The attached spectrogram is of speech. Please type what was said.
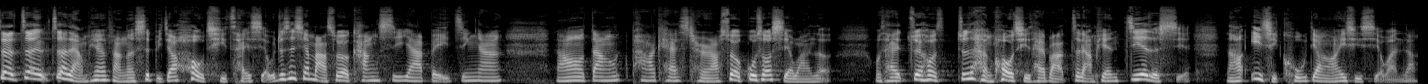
这这这两篇反而是比较后期才写，我就是先把所有康熙呀、北京啊，然后当 podcaster 啊，所有故事都写完了，我才最后就是很后期才把这两篇接着写，然后一起哭掉，然后一起写完，这样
